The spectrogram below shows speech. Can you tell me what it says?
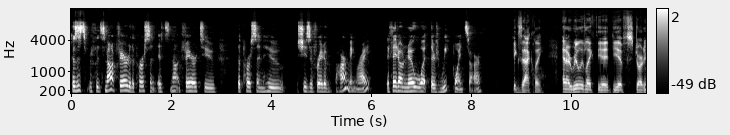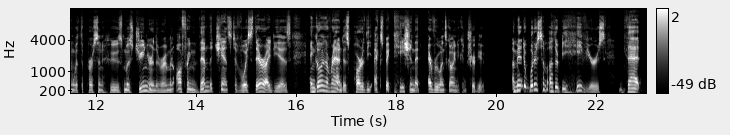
because it's if it's not fair to the person it's not fair to the person who she's afraid of harming right? If they don't know what their weak points are. Exactly. And i really like the idea of starting with the person who's most junior in the room and offering them the chance to voice their ideas and going around as part of the expectation that everyone's going to contribute. Amanda what are some other behaviors that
